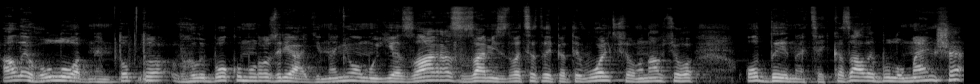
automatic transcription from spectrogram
але голодним, тобто в глибокому розряді. На ньому є зараз замість 25 вольт всього-навсього 11. Казали, було менше.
